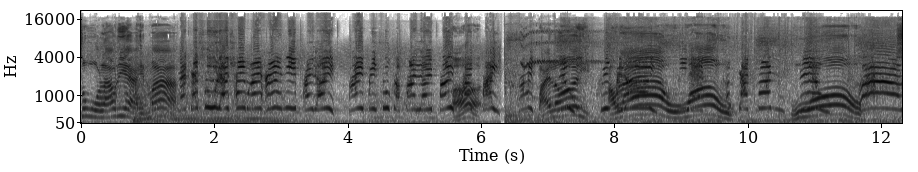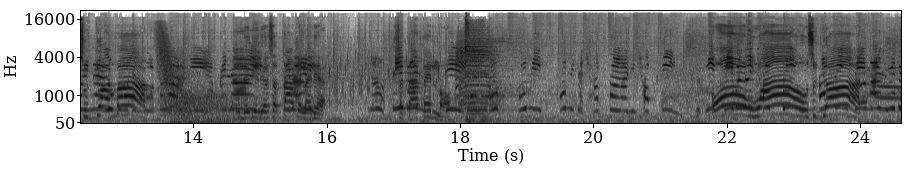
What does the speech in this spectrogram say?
สู้แล้วเนี่ยเห็นมาอยากจะสู้แล้วใช่ไหมฮะนี่ไปเลย ไปไปสู้กับมันเลยไปไปไปไปไปเลยวิ่งเอาไปแล้วนี่ว้าวจัดมันโอ้เร็วว้าวสุดยอดมาก นี่ไปเลยเดี๋ยวเดี๋ยวเดี๋ยวสตาร์เป็นไรเนี่ย เร็วตีสตาร์เต้นเหรอเขาเขามีเขา มีแต่ช็อปเปอร์นี่ช้อปปิ้งนี่โอ้ตีมันเลยว้าวสุดยอด ตีมันนี่ไป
